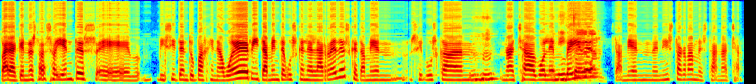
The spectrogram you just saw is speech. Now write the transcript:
para que nuestros oyentes eh, visiten tu página web y también te busquen en las redes, que también si buscan Nacha Bollenweider, también en Instagram está Nacha.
